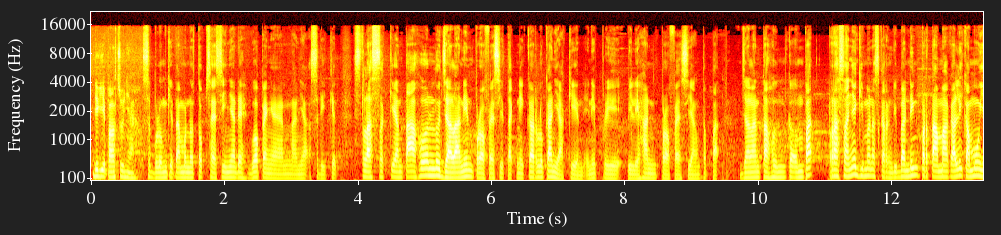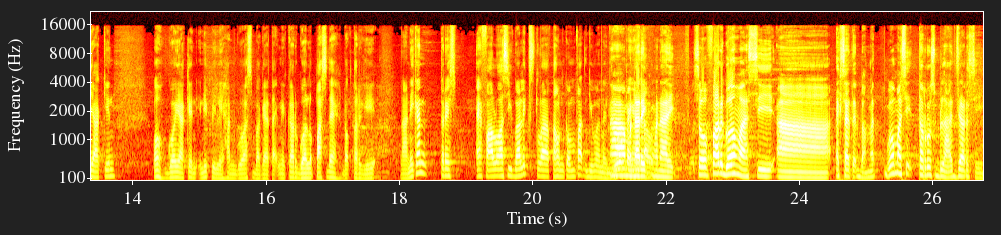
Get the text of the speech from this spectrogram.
gigi palsunya. Sebelum kita menutup sesinya deh, gue pengen nanya sedikit. Setelah sekian tahun lu jalanin profesi tekniker, lu kan yakin ini pilihan profesi yang tepat. Jalan tahun keempat, rasanya gimana sekarang dibanding pertama kali kamu yakin, oh gue yakin ini pilihan gue sebagai tekniker, gue lepas deh dokter gigi. Nah ini kan evaluasi balik setelah tahun keempat gimana? Gua Ah, menarik, tahu. menarik. So far gue masih uh, excited banget. Gue masih terus belajar sih.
